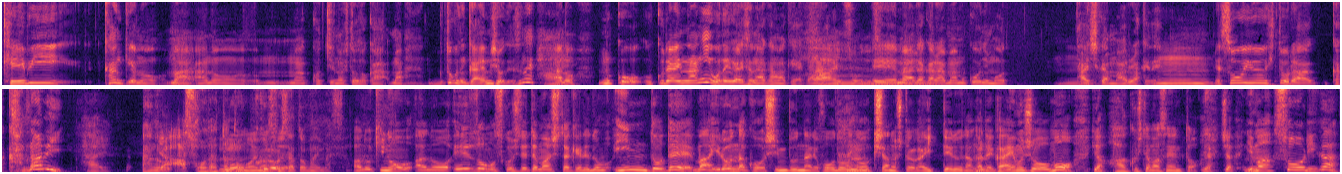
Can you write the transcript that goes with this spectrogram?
警備関係の,、まああのまあ、こっちの人とか、まあ、特に外務省ですね、はい、あの向こうウクライナにお願いせなあかんわけやから、はいえまあ、だからまあ向こうにも大使館もあるわけで。うん、でそういう人らがかなり、はいあのいやそうだったと思います。苦労したと思います。あの昨日あの映像も少し出てましたけれども、インドでまあいろんなこう新聞なり報道の記者の人が言っている中で、外務省もいや把握してませんと。じゃあ今総理が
